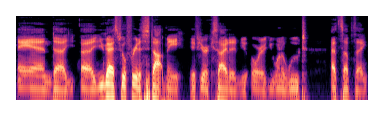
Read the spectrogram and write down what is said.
and uh, uh, you guys feel free to stop me if you're excited or you want to woot at something.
